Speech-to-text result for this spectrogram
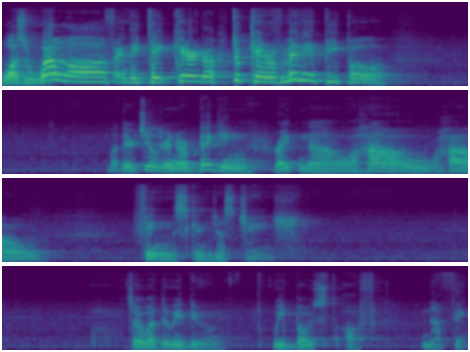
was well off and they take care of, took care of many people. But their children are begging right now how, how things can just change. So, what do we do? We boast of nothing.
